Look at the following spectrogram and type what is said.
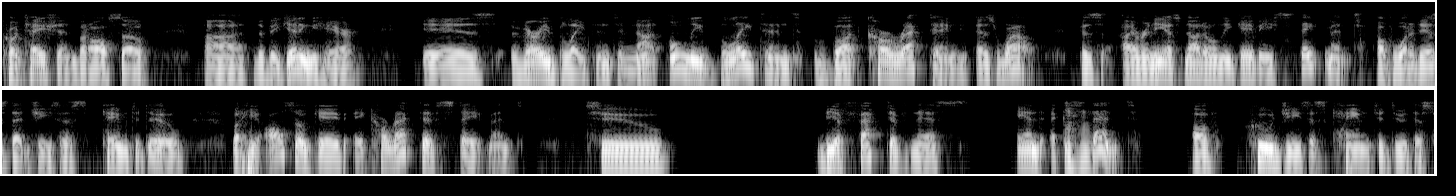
quotation, but also uh, the beginning here is very blatant, and not only blatant, but correcting as well because Irenaeus not only gave a statement of what it is that Jesus came to do, but he also gave a corrective statement to the effectiveness and mm-hmm. extent mm-hmm. of who Jesus came to do this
